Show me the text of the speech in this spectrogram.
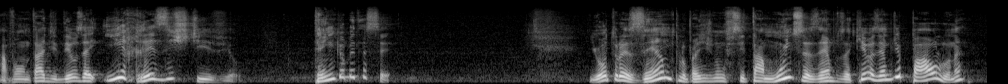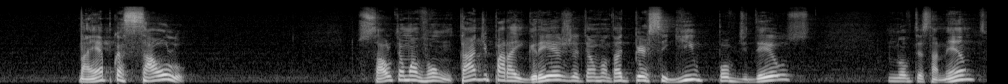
A vontade de Deus é irresistível. Tem que obedecer. E outro exemplo, para a gente não citar muitos exemplos aqui, é o exemplo de Paulo, né? Na época, Saulo. Saulo tem uma vontade para a igreja, ele tem uma vontade de perseguir o povo de Deus no Novo Testamento.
